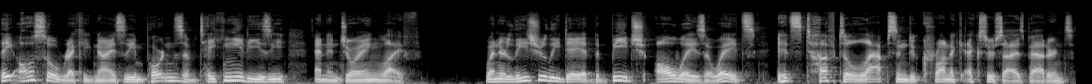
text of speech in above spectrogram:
they also recognize the importance of taking it easy and enjoying life. When a leisurely day at the beach always awaits, it's tough to lapse into chronic exercise patterns.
